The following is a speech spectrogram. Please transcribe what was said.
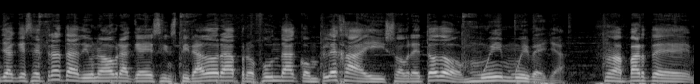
ya que se trata de una obra que es inspiradora, profunda, compleja y sobre todo muy muy bella. Aparte,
